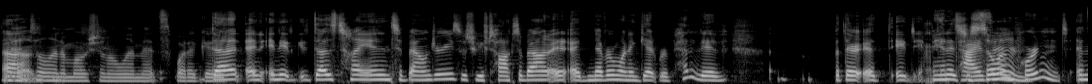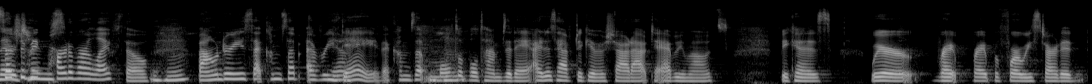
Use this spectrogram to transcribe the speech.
Mental um, and emotional limits. What a good that and, and it, it does tie into boundaries, which we've talked about. I, would never want to get repetitive, but there, it, it man, it's it just so in. important. And it's such a times, big part of our life, though. Mm-hmm. Boundaries that comes up every yeah. day. That comes up mm-hmm. multiple times a day. I just have to give a shout out to Abby Moats because we're right right before we started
